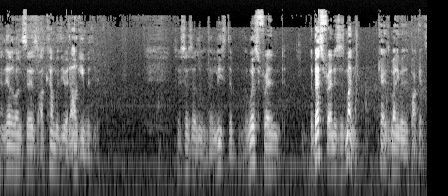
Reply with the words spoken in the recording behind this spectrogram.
And the other one says, I'll come with you and argue with you. So he says, the, the least, the, the worst friend, the best friend is his money. He carries his money with his pockets.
